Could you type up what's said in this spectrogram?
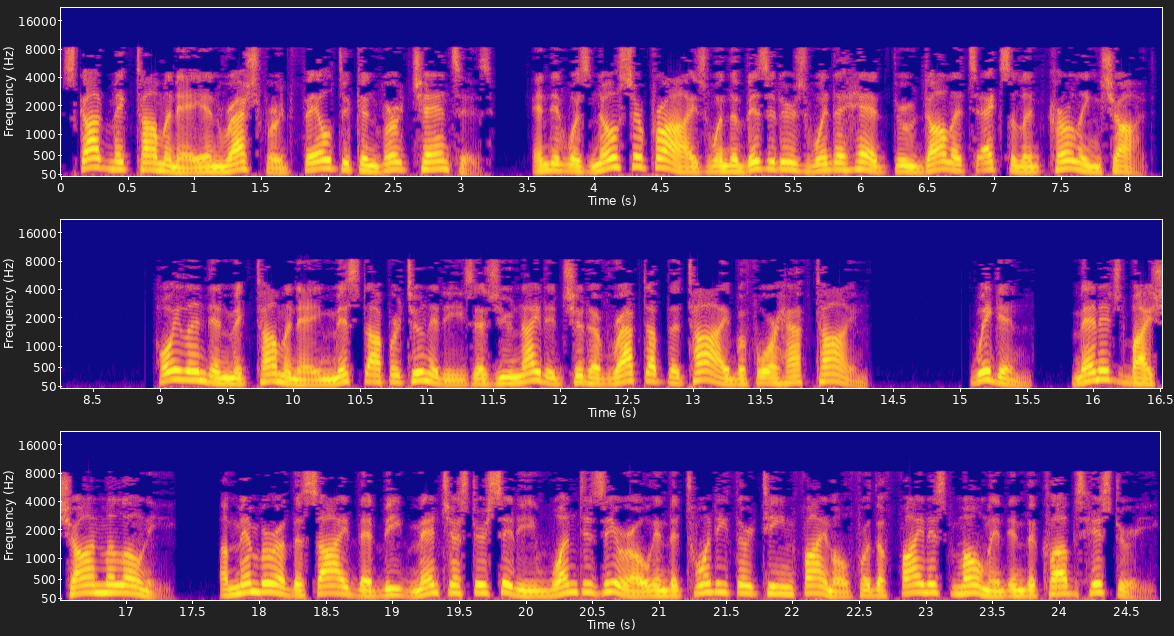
Scott McTominay and Rashford failed to convert chances, and it was no surprise when the visitors went ahead through Dalot's excellent curling shot. Hojlund and McTominay missed opportunities as United should have wrapped up the tie before half-time. Wigan, managed by Shaun Maloney, a member of the side that beat Manchester City 1-0 in the 2013 final for the finest moment in the club's history,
